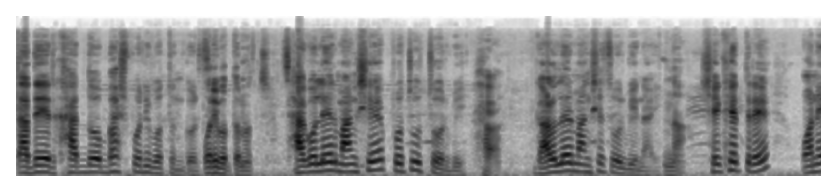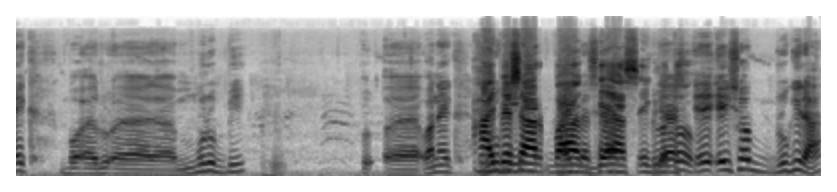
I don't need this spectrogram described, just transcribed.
তাদের খাদ্য অভ্যাস পরিবর্তন করছে। পরিবর্তন হচ্ছে। ছাগলের মাংসে প্রচুর চর্বি। হ্যাঁ। গাড়লের মাংসে চর্বি নাই। না। সেক্ষেত্রে অনেক মুরব্বি অনেক High রোগী, বা gas এগুলো তো- এই- এইসব রুগীরা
